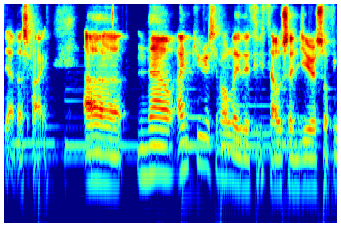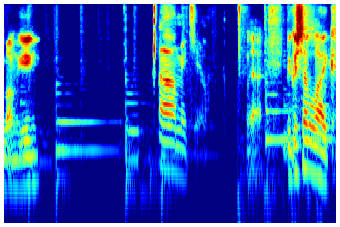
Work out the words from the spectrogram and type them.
yeah, that's fine. Uh, now I'm curious about like the 3,000 years of longing. Oh, me too. Yeah, because I like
